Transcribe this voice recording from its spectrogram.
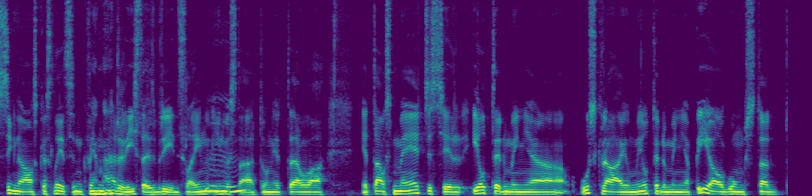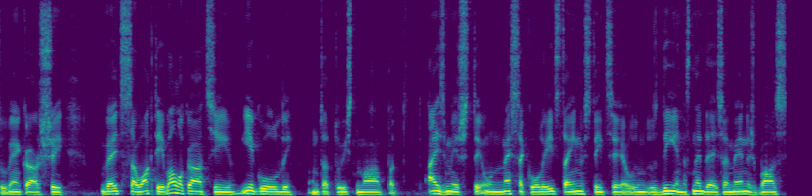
signāls, kas liecina, ka vienmēr ir īstais brīdis, lai in mm. investētu. Un, ja, tavā, ja tavs mērķis ir ilgtermiņa uzkrājuma, ilgtermiņa pieaugums, tad tu vienkārši veic savu aktīvu alokāciju, ieguldi, un tad tu īstenībā pat aizmirsti un neseko līdzi tā investīcija uz, dienas, nedēļas vai mēneša bāzes.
